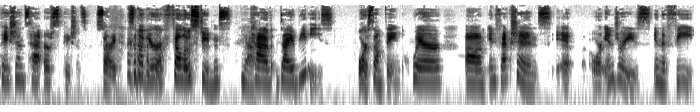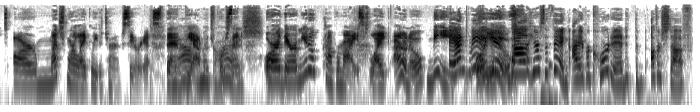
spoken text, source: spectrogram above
patients ha- or patients, sorry, some of your fellow students yeah, have diabetes or something where um, infections eh, or injuries in the feet are much more likely to turn serious than Yeah, the oh average person. Or they're immunocompromised, like, I don't know, me. and me Or you. Well, here's the thing: I recorded the other stuff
